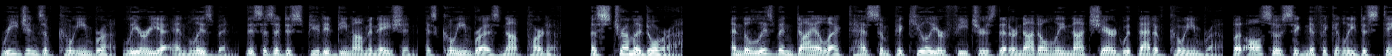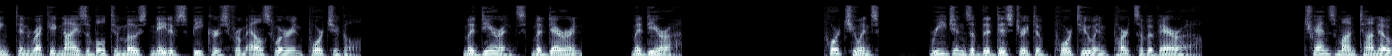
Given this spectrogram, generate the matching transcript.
regions of Coimbra, Leiria and Lisbon this is a disputed denomination, as Coimbra is not part of Estremadura, and the Lisbon dialect has some peculiar features that are not only not shared with that of Coimbra, but also significantly distinct and recognizable to most native speakers from elsewhere in Portugal. Madeirense Madeiran, Madeira. Portuense Regions of the district of Porto and parts of Aveiro. Transmontano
